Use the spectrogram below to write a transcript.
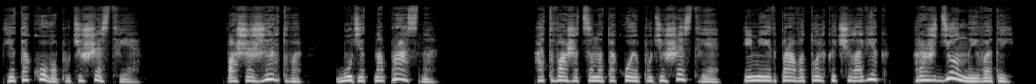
для такого путешествия. Ваша жертва будет напрасна. Отважиться на такое путешествие имеет право только человек, рожденный в этой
